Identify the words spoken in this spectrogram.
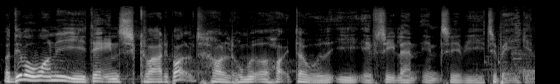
Og det var ordene i dagens kvartibold. Hold humøret højt derude i FC-land, indtil vi er tilbage igen.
